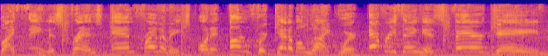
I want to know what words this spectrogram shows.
by famous friends and frenemies on an unforgettable night where everything is fair game.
